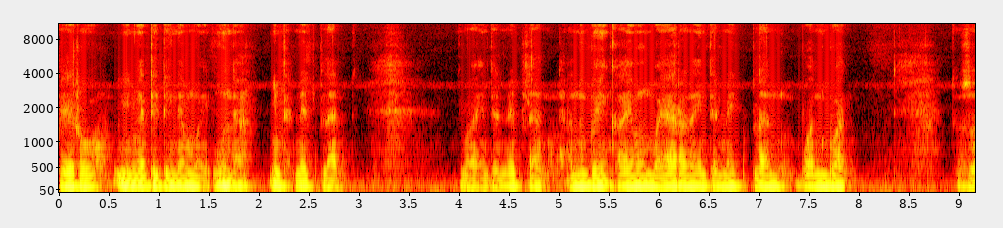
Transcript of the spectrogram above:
pero yun nga titignan mo eh. Una, internet plan. Diba? Internet plan. Ano ba yung kaya mong bayaran na internet plan buwan-buwan? So, so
